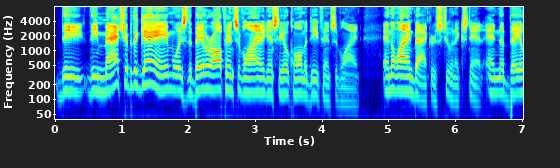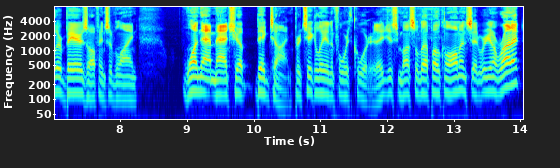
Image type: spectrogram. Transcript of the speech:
the the matchup of the game was the Baylor offensive line against the Oklahoma defensive line and the linebackers to an extent. And the Baylor Bears offensive line won that matchup big time, particularly in the fourth quarter. They just muscled up Oklahoma and said, We're going to run it.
